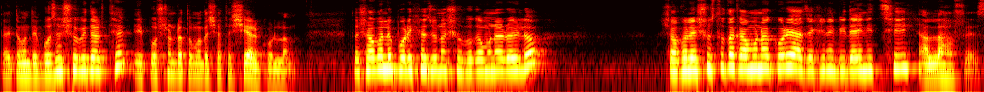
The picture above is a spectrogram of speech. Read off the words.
তাই তোমাদের বোঝার সুবিধার্থে এই প্রশ্নটা তোমাদের সাথে শেয়ার করলাম। তো সকলে পরীক্ষার জন্য শুভকামনা রইল। সকলের সুস্থতা কামনা করে আজ এখানে বিদায় নিচ্ছি। আল্লাহ হাফেজ।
